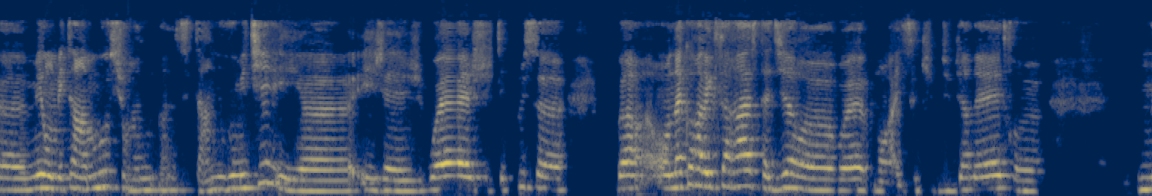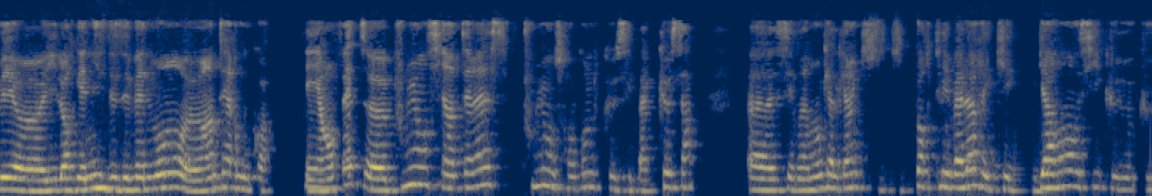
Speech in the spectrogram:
Euh, mais on mettait un mot sur un, c'était un nouveau métier et, euh, et j'ai, ouais, j'étais plus euh, bah, en accord avec Sarah, c'est-à-dire euh, ouais, bon, il s'occupe du bien-être, euh, mais il organise des événements internes quoi. Et hmm. en fait, plus on s'y intéresse, plus on se rend compte que c'est pas que ça. c'est vraiment quelqu'un qui, qui, porte les valeurs et qui est garant aussi que, que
